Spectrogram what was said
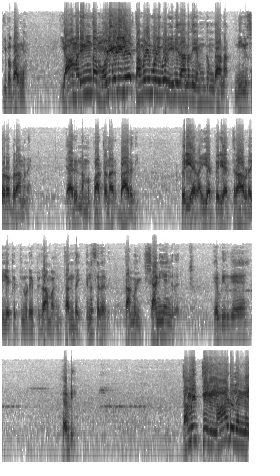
இப்ப பாருங்க. யாமறிந்த மொழிகளிலே தமிழ் மொழி போல் இனிதானது எங்கும் காணா. நீங்க சொல்ற பிராமணன் யாரு? நம்ம பாட்டனார் பாரதி. பெரியார் ஐயா பெரியார் திராவிட இயக்கத்தினுடைய பிதாமகன் தந்தை. என்ன சொல்றாரு? தமிழ் சனியங்கிறாரு. எப்படி இருக்கு? எப்படி? தமிழ் திருநாடு தன்னை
